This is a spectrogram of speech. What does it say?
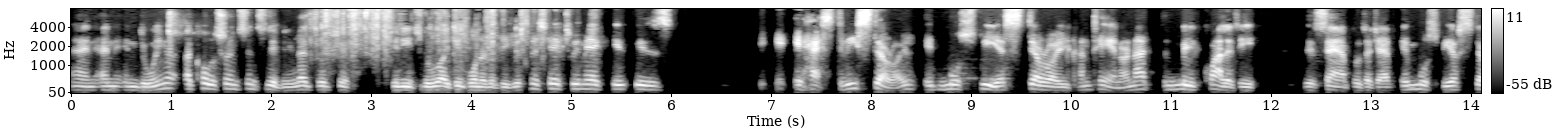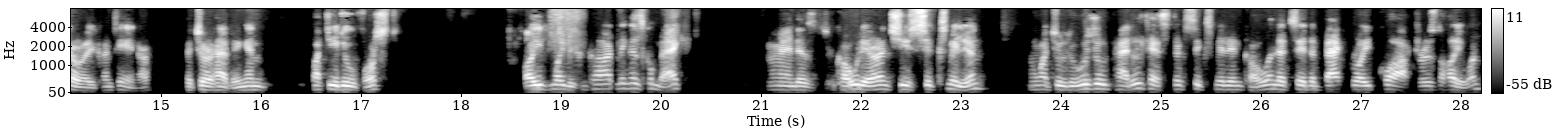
And, and in doing a, a culture and sensitivity, that's what you, you need to do. I think one of the biggest mistakes we make is it, has to be sterile. It must be a sterile container, not the milk quality the samples that you have. It must be a sterile container that you're having. And what do you do first? I my milk carding has come back, and there's a cow there, and she's six million. And what you'll do is you'll paddle test the six million cow, and let's say the back right quarter is the high one.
